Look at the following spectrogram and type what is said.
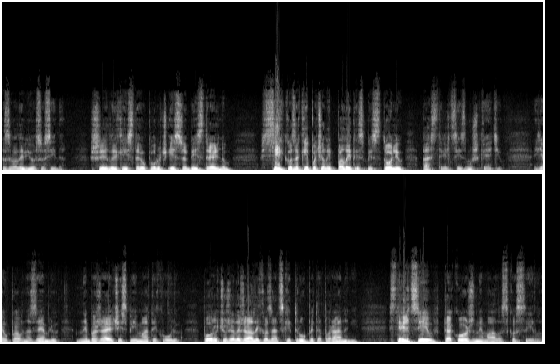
звалив його сусіда. Шило, який стояв поруч, і собі стрельнув. Всі козаки почали палити з пістолів, а стрільці з мушкетів. Я впав на землю, не бажаючи спіймати кулю. Поруч уже лежали козацькі трупи та поранені. Стрільців також немало скосило.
